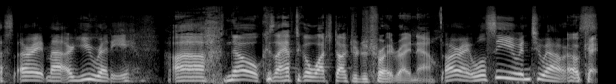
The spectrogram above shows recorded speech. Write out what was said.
Yes. All right, Matt. Are you ready? Uh, no, because I have to go watch Doctor Detroit right now. All right, we'll see you in two hours. Okay.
